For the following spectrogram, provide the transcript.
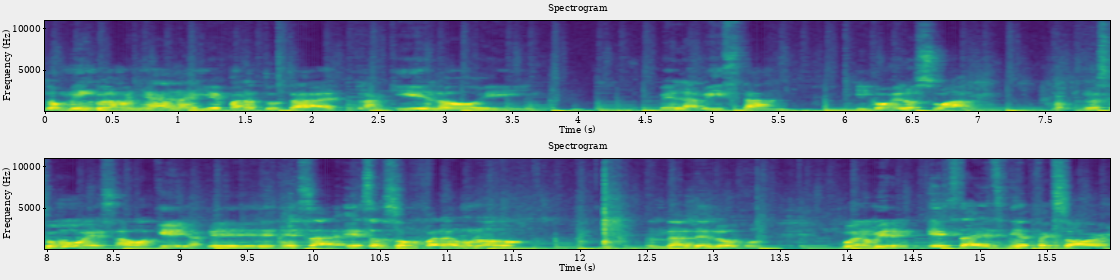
domingo en la mañana y es para tú estar tranquilo y ver la vista y cogerlo suave. No es como esa o aquella, que esa, esas son para uno andar de loco. Bueno, miren, esta es mi FXR,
